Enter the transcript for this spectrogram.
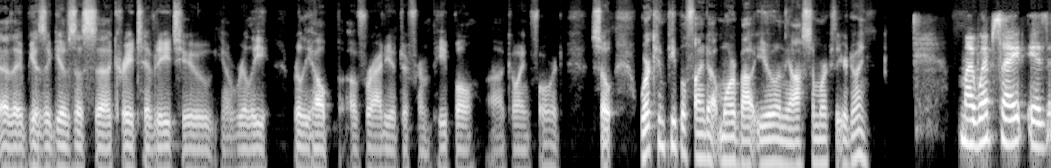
uh, because it gives us uh, creativity to you know really really help a variety of different people uh, going forward. So where can people find out more about you and the awesome work that you're doing? My website is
